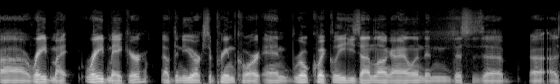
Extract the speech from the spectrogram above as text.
uh, Raidma- Rademaker of the New York Supreme Court, and real quickly, he's on Long Island, and this is a, a,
